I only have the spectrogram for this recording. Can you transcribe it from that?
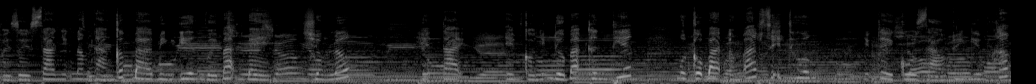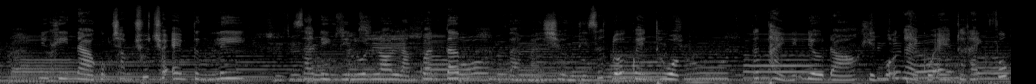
phải rời xa những năm tháng cấp 3 bình yên với bạn bè, trường lớp Hiện tại, em có những đứa bạn thân thiết Một cậu bạn ấm áp dễ thương những thầy cô giáo tuy nghiêm khắc Nhưng khi nào cũng chăm chút cho em từng ly Gia đình thì luôn lo lắng quan tâm Và mái trường thì rất đỗi quen thuộc Tất thảy những điều đó khiến mỗi ngày của em thật hạnh phúc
